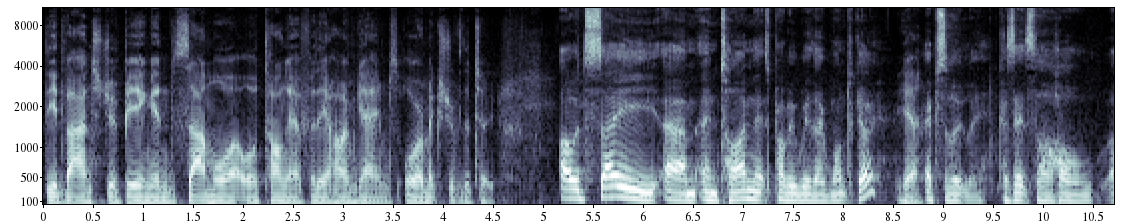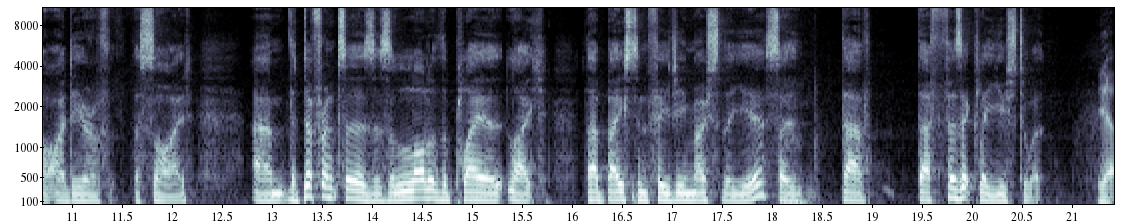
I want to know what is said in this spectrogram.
the advantage of being in Samoa or Tonga for their home games, or a mixture of the two? I would say um, in time that's probably where they want to go. Yeah. Absolutely, because that's the whole idea of the side. Um, the difference is, is a lot of the players, like, they're based in Fiji most of the year, so mm. they're, they're physically used to it. Yeah.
